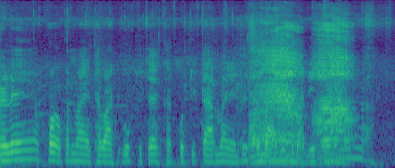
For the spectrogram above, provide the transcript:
ไปแล้วพอกันใหม่ถวายอุกใจขับกุติตามมาอย่างที่สบายสบายดีครับ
